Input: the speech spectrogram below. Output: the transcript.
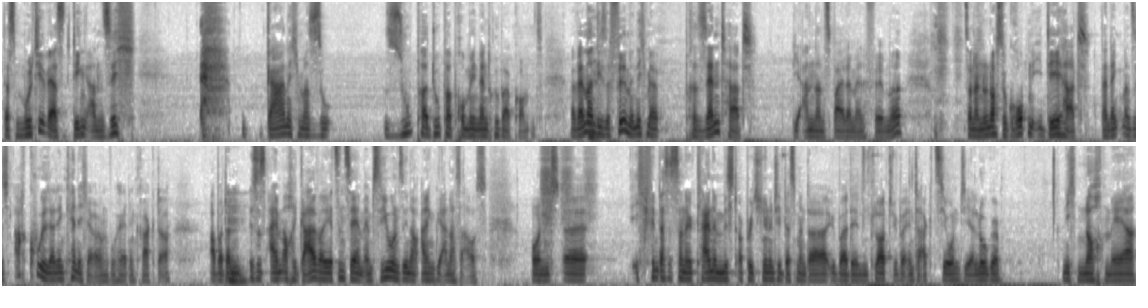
das Multiverse-Ding an sich äh, gar nicht mal so super duper prominent rüberkommt. Weil wenn man hm. diese Filme nicht mehr präsent hat, die anderen Spider-Man-Filme, sondern nur noch so grob eine Idee hat, dann denkt man sich, ach cool, ja, den kenne ich ja irgendwoher, den Charakter. Aber dann mhm. ist es einem auch egal, weil jetzt sind sie ja im MCU und sehen auch irgendwie anders aus. Und äh, ich finde, das ist so eine kleine Missed Opportunity, dass man da über den Plot, über Interaktion, Dialoge nicht noch mehr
